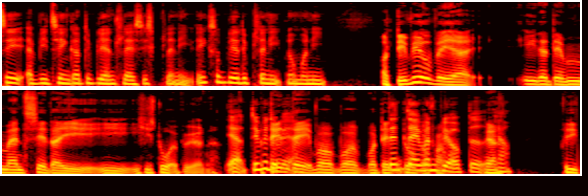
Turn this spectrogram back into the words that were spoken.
til, at vi tænker, at det bliver en klassisk planet, ikke? Så bliver det planet nummer 9. Og det vil jo være en af dem, man sætter i, i historiebøgerne. Ja, det vil Den det være. dag, hvor, hvor, hvor den, den dag, den frem. bliver opdaget, ja. ja. Fordi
